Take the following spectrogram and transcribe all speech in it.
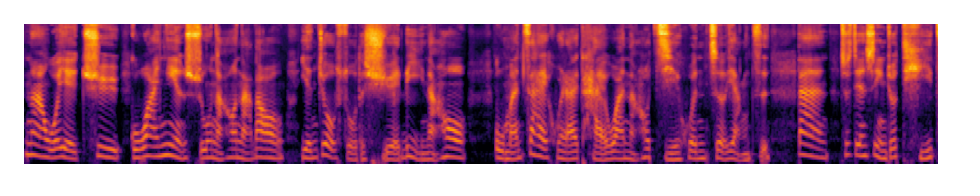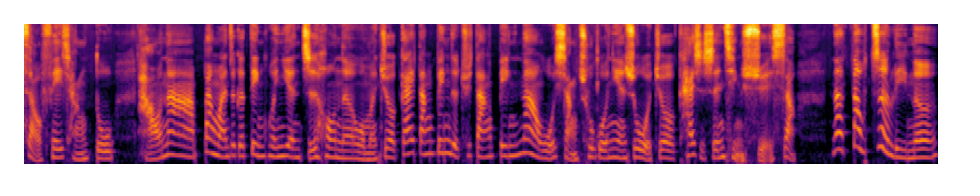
那我也去国外念书，然后拿到研究所的学历，然后。我们再回来台湾，然后结婚这样子，但这件事情就提早非常多。好，那办完这个订婚宴之后呢，我们就该当兵的去当兵。那我想出国念书，我就开始申请学校。那到这里呢，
